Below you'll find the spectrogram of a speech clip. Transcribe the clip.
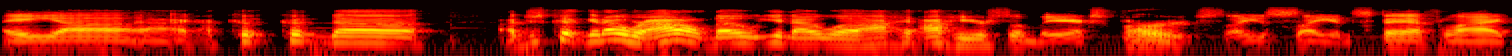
A uh, I, I could, couldn't uh, I just couldn't get over. it. I don't know. You know, I I hear some experts they saying stuff like,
